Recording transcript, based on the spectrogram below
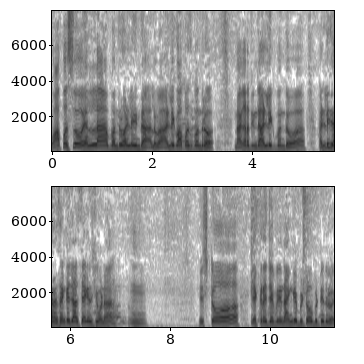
ವಾಪಸ್ಸು ಎಲ್ಲ ಬಂದ್ರು ಹಳ್ಳಿಯಿಂದ ಅಲ್ವಾ? ಹಳ್ಳಿಗೆ ವಾಪಸ್ ಬಂದ್ರು. ನಗರದಿಂದ ಹಳ್ಳಿಗೆ ಬಂದು ಹಳ್ಳಿ ಜನಸಂಖ್ಯೆ ಜಾಸ್ತಿ ಆಗಿದೆ ಶಿವಣ್ಣ. ಹ್ಮ್. ಎಷ್ಟೋ ಎಕರೆ ಜಮೀನಿನ ಹಂಗೆ ಬಿಟ್ಟು ಹೋಗ್ಬಿಟ್ಟಿದ್ರು.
